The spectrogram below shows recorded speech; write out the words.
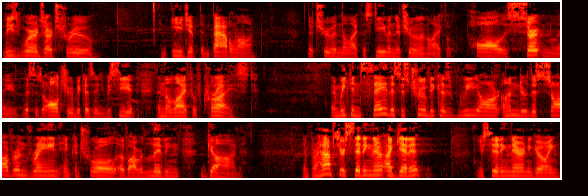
These words are true in Egypt and Babylon. They're true in the life of Stephen. They're true in the life of Paul. Certainly, this is all true because we see it in the life of Christ. And we can say this is true because we are under the sovereign reign and control of our living God. And perhaps you're sitting there, I get it. You're sitting there and you're going,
